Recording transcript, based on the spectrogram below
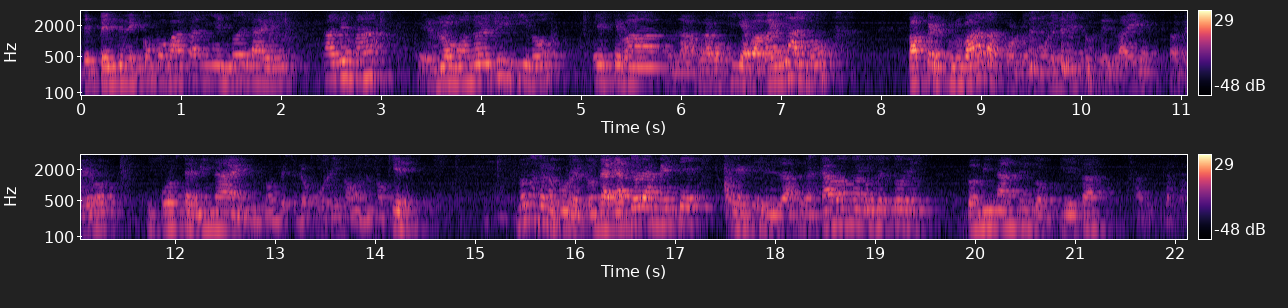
Depende de cómo va saliendo el aire. Además, el globo no es rígido, este va, la, la boquilla va bailando, va perturbada por los movimientos del aire que está alrededor y pues termina en donde se le ocurre y no, no quiere. No, no se le ocurre, donde aleatoriamente es cada uno de los vectores dominantes lo empieza a desplazar.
